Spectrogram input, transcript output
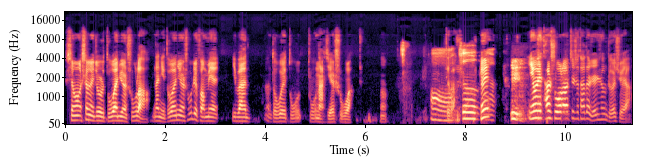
剩剩下就是读万卷书了。那你读万卷书这方面，一般都会读读哪些书啊？嗯，哦，对吧？因为，嗯，因为他说了，这是他的人生哲学啊。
